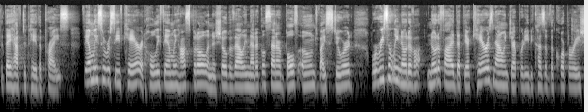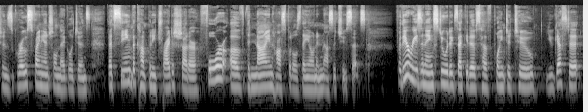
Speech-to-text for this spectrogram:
that they have to pay the price. Families who receive care at Holy Family Hospital and Nashoba Valley Medical Center, both owned by Steward, were recently notif notified that their care is now in jeopardy because of the corporation's gross financial negligence that's seeing the company try to shutter four of the nine hospitals they own in Massachusetts. For their reasoning, Steward executives have pointed to, you guessed it,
